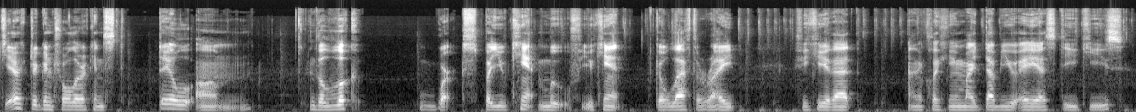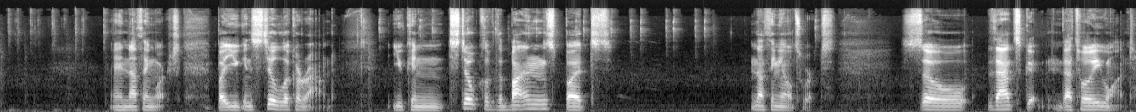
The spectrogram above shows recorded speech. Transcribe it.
character controller can still um the look works, but you can't move. You can't go left or right. If you hear that, I'm clicking my WASD keys and nothing works. But you can still look around. you can still click the buttons, but nothing else works. So that's good. That's what we want.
